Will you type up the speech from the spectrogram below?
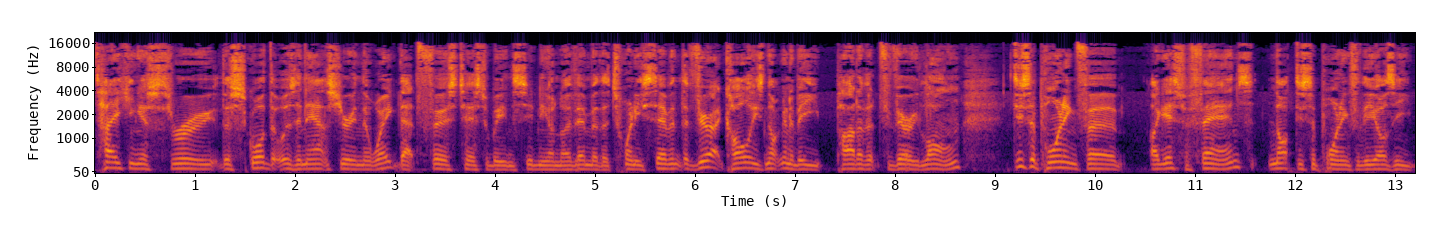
taking us through the squad that was announced during the week. That first test will be in Sydney on November the 27th. The Virat Kohli's not going to be part of it for very long. Disappointing for, I guess, for fans. Not disappointing for the Aussie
